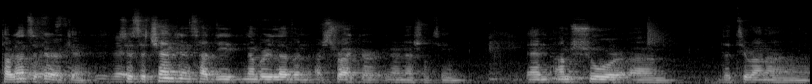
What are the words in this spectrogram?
Taulan Sefer, okay. So it's the champions Hadid, number 11, our striker in our national team. And I'm sure um, the Tirana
